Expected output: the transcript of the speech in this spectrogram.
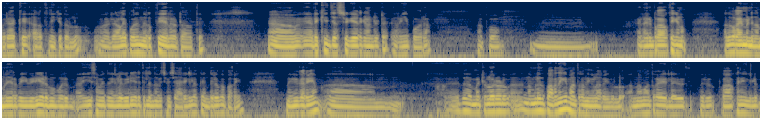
ഒരാൾക്ക് അകത്ത് നിൽക്കത്തുള്ളൂ ഒരാളെ പോലും നിർത്തിയല്ല കേട്ടോ അകത്ത്. ഇടയ്ക്ക് ജസ്റ്റ് കയറി കണ്ടിട്ട് ഇറങ്ങി പോരാം അപ്പോൾ എല്ലാവരും പ്രാർത്ഥിക്കണം. അത് പറയാൻ വേണ്ടി നമ്മൾ ചിലപ്പോൾ ഈ വീഡിയോ ഇടുമ്പോൾ പോലും ഈ സമയത്ത് നിങ്ങൾ വീഡിയോ എടുത്തില്ലെന്നൊക്കെ ചോദിച്ചാൽ ആരെങ്കിലുമൊക്കെ എന്തെങ്കിലുമൊക്കെ പറയും. നിങ്ങൾക്കറിയാം ഇത് മറ്റുള്ളവരോട് നമ്മളിത് പറഞ്ഞെങ്കിൽ മാത്രമേ നിങ്ങൾ അറിയുള്ളൂ എന്നാൽ മാത്രമേ എല്ലാവരും ഒരു- പ്രാർത്ഥനയെങ്കിലും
